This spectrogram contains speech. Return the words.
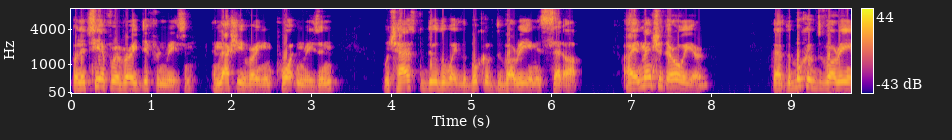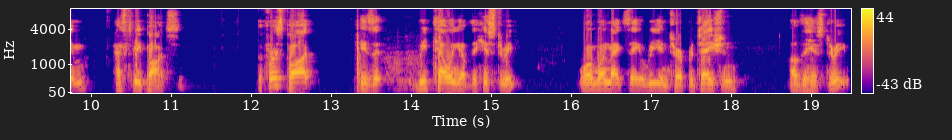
but it's here for a very different reason, and actually a very important reason, which has to do the way the book of Devarim is set up. I had mentioned earlier that the book of Devarim has three parts. The first part is a retelling of the history, or one might say a reinterpretation of the history.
